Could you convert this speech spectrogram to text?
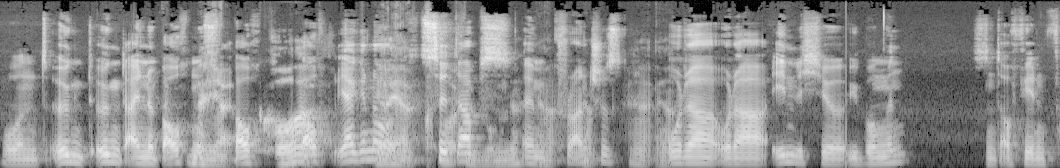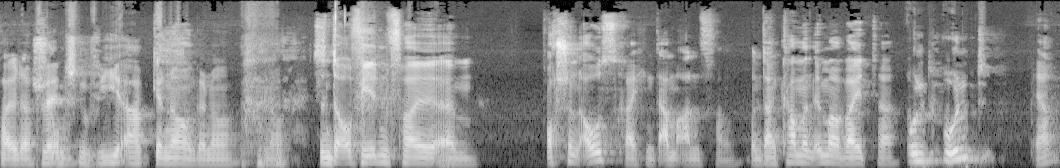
und irgend, irgendeine Bauchmuskel, ja, Bauch, Bauch, ja genau, ja, Sit-ups, ne? ähm, Crunches oder oder ähnliche Übungen sind auf jeden Fall da schon. Planchen wie ab. Genau, genau, genau. sind da auf jeden Fall ähm, auch schon ausreichend am Anfang. Und dann kann man immer weiter. Und, und, ja?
